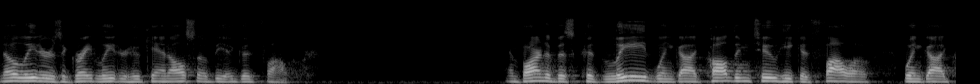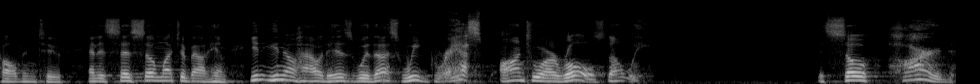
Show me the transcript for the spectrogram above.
No leader is a great leader who can't also be a good follower. And Barnabas could lead when God called him to, he could follow when God called him to. And it says so much about him. You, you know how it is with us. We grasp onto our roles, don't we? It's so hard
